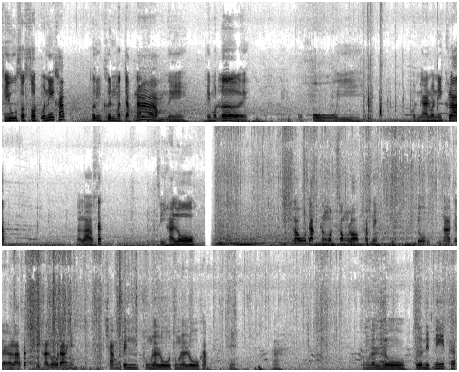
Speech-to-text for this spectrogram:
ซิวสดๆวันนี้ครับเพิ่งขึ้นมาจากน้ำนี่เทหมดเลยโอ้โหผลงานวันนี้ครับราวสัก สี่ห้าโล เราดักทั้งหมดสองรอบครับเนี่ยดูน่าจะได้แล้วสักสี่ห้าโลได้นี่ช่างเป็นทุงละโลทุงละโลครับนี่อะทุงละโลเกินนิดนิดครับ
